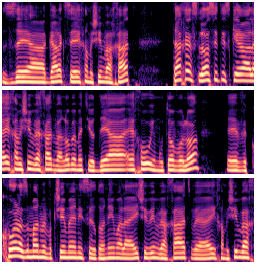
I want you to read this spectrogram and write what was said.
זה הגלקסי A51. תכלס, לא עשיתי סקירה על ה-A51 ואני לא באמת יודע איך הוא, אם הוא טוב או לא, אה, וכל הזמן מבקשים ממני סרטונים על ה-A71 וה-A51.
